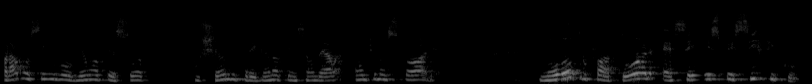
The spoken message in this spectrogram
para você envolver uma pessoa puxando e pregando a atenção dela, conte uma história. Um outro fator é ser específico,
